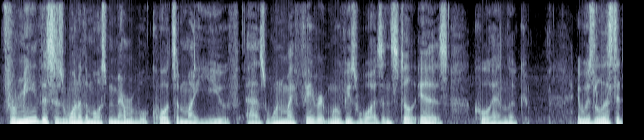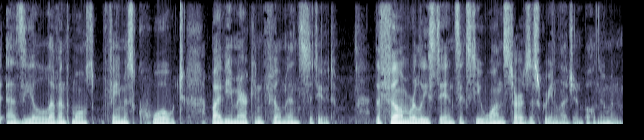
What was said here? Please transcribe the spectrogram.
For me, this is one of the most memorable quotes of my youth, as one of my favorite movies was and still is Cool Hand Luke. It was listed as the 11th most famous quote by the American Film Institute. The film, released in 61, stars the screen legend Paul Newman.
